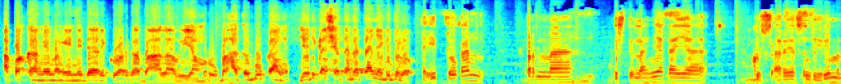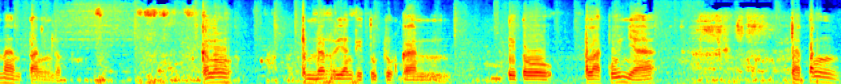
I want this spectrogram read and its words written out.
Apakah memang ini dari keluarga Ba'alawi yang merubah atau bukan? Jadi kan saya tanda tanya gitu loh. Ya, itu kan pernah istilahnya kayak Gus Arya sendiri menantang loh kalau benar yang dituduhkan itu pelakunya datang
